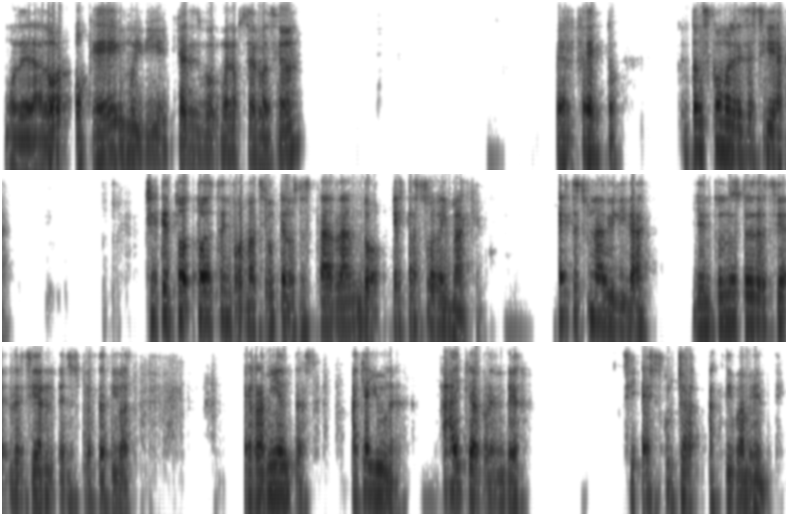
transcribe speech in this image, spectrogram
moderador. Ok, muy bien. Chávez, buena observación. Perfecto. Entonces, como les decía, cheque toda esta información que nos está dando esta sola imagen. Esta es una habilidad. Y entonces ustedes decían, en sus expectativas, herramientas. Aquí hay una. Hay que aprender ¿sí? escuchar activamente.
